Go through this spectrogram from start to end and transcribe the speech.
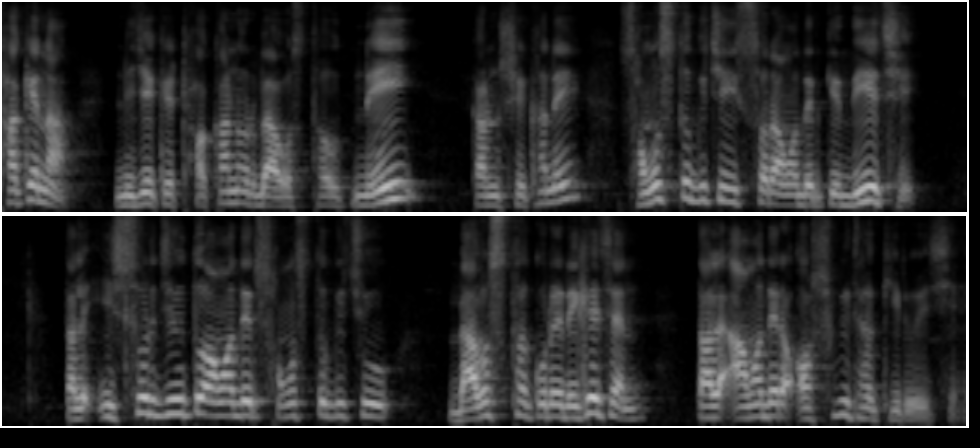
থাকে না। নিজেকে ঠকানোর ব্যবস্থাও নেই, কারণ সেখানে সমস্ত কিছু ঈশ্বর আমাদেরকে দিয়েছে। তাহলে ঈশ্বর যেহেতু আমাদের সমস্ত কিছু ব্যবস্থা করে রেখেছেন, তাহলে আমাদের অসুবিধা কি রয়েছে?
